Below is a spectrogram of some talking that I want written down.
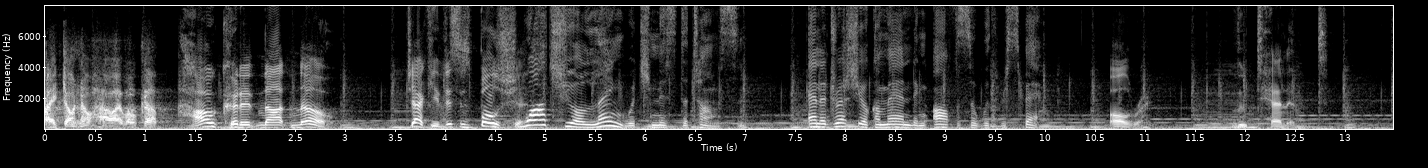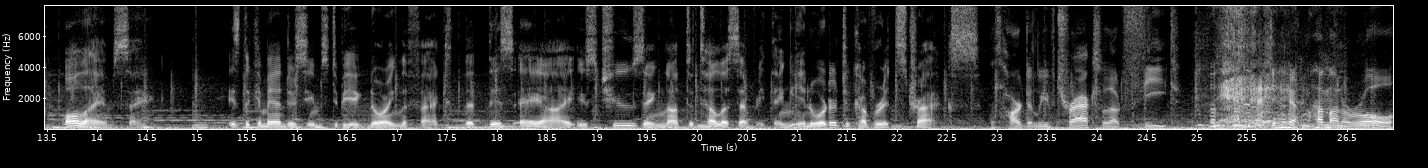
I don't know how I woke up. How could it not know? Jacki, this is bullshit. Watch your language, Mr. Thompson, and address your commanding officer with respect. All right. Lieutenant. All I am saying is the commander seems to be ignoring the fact that this AI is choosing not to tell us everything in order to cover its tracks. It's hard to leave tracks without feet. Damn, I'm on a roll.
